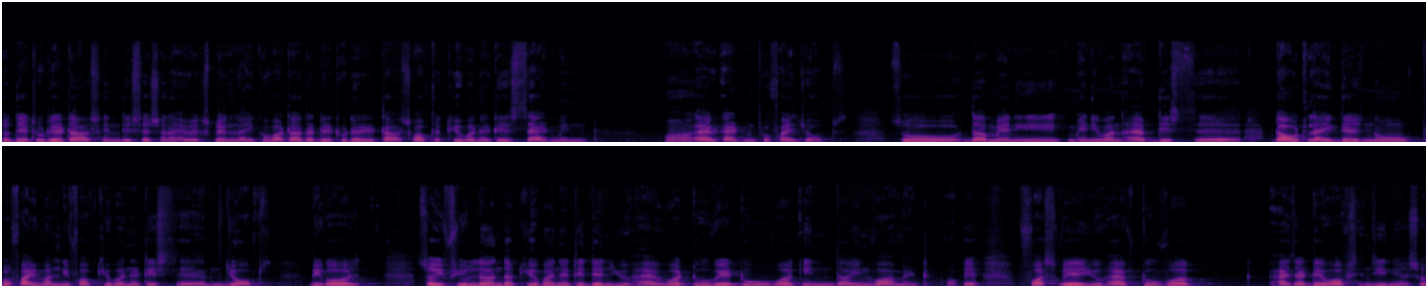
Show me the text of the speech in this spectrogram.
So day to day tasks in this session I have explained like what are the day to day tasks of the Kubernetes admin uh, ad admin profile jobs. So the many many one have this uh, doubt like there is no profile only for kubernetes uh, jobs. Because so if you learn the kubernetes then you have a two way to work in the environment okay? First way you have to work as a devops engineer so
